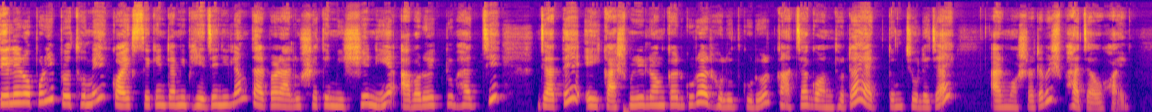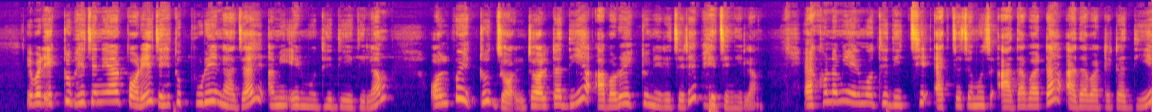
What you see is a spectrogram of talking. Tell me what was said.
তেলের ওপরেই প্রথমে কয়েক সেকেন্ড আমি ভেজে নিলাম, তারপর আলুর সাথে মিশিয়ে নিয়ে আবারও একটু ভাজছি, যাতে এই কাশ্মীরি লঙ্কার গুঁড়ো আর হলুদ গুঁড়োর কাঁচা গন্ধটা একদম চলে যায়। আর মশলাটা বেশ ভাজাও হয়। এবার একটু ভেজে নেওয়ার পরে যেহেতু পুড়ে না যায়, আমি এর মধ্যে দিয়ে দিলাম অল্প একটু জল। জলটা দিয়ে আবারও একটু নেড়ে চেড়ে ভেজে নিলাম। এখন আমি এর মধ্যে দিচ্ছি এক চা চামচ আদা বাটা। আদা বাটাটা দিয়ে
